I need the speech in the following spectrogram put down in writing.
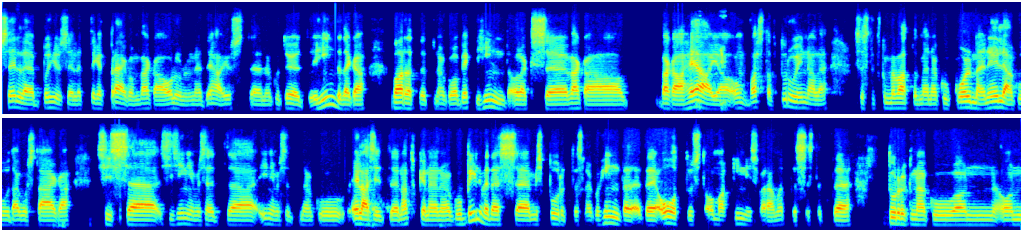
selle põhjusel, et tegelikult praegu on väga oluline teha just äh, nagu tööd hindadega, vaadata, et nagu objekti hind oleks väga väga hea ja on vastav turuhinnale, sest et kui me vaatame nagu kolme-nelja kuu tagust aega, siis, äh, siis inimesed, äh, inimesed nagu elasid natukene nagu pilvedes, mis puudutas nagu hindade ootust oma kinnisvara mõttes, sest et äh, turg nagu on, on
